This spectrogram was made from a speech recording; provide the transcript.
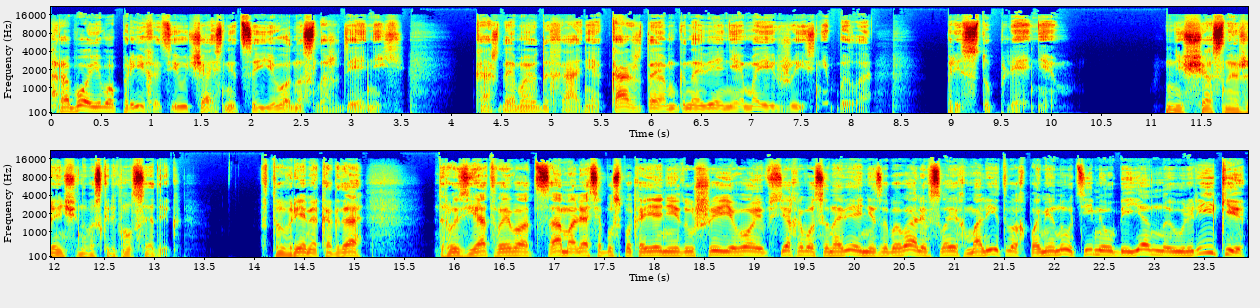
рабой его прихоти и участницей его наслаждений. Каждое мое дыхание, каждое мгновение моей жизни было преступлением. «Несчастная женщина!» — воскликнул Седрик. «В то время, когда Друзья твоего отца, молясь об успокоении души его и всех его сыновей, не забывали в своих молитвах помянуть имя убиенной Ульрики,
